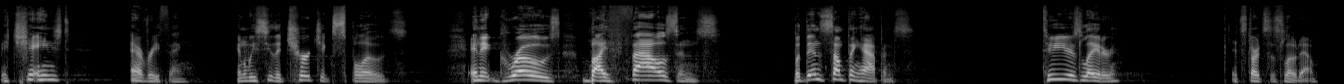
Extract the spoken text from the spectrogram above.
it changed everything. And we see the church explodes and it grows by thousands. But then something happens. Two years later, it starts to slow down.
